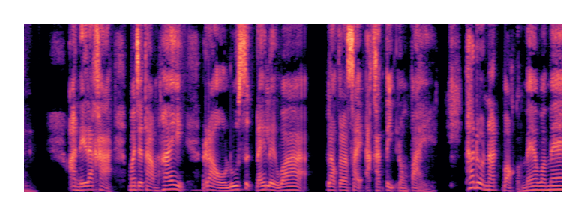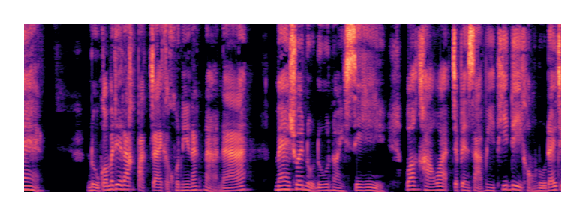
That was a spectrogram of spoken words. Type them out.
น อันนี้แหละค่ะ มันจะทำให้เรารู้สึกได้เลยว่า เรากำลังใส่อคติลงไป ถ้าโดนัทบอกกับแม่ว่าแม่ หนูก็ไม่ได้รักปักใจกับคนนี้นักหนานะ แม่ช่วยหนูดูหน่อยสิว่าเขาอะจะเป็นสามีที่ดีของหนูได้จ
